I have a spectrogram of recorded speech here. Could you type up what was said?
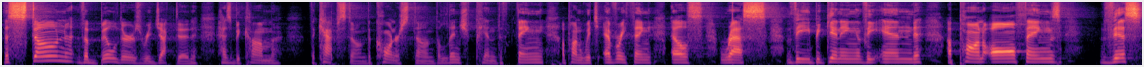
The stone the builders rejected has become the capstone, the cornerstone, the linchpin, the thing upon which everything else rests, the beginning, the end, upon all things. This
